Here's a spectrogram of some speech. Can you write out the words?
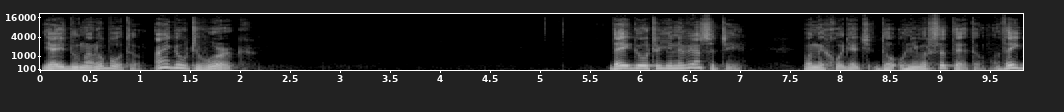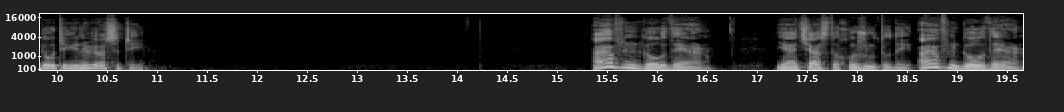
Я йду на роботу. I go to work. They go to university. Вони ходять до університету. They go to university. I often go there. Я часто ходжу туди. I often go there.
